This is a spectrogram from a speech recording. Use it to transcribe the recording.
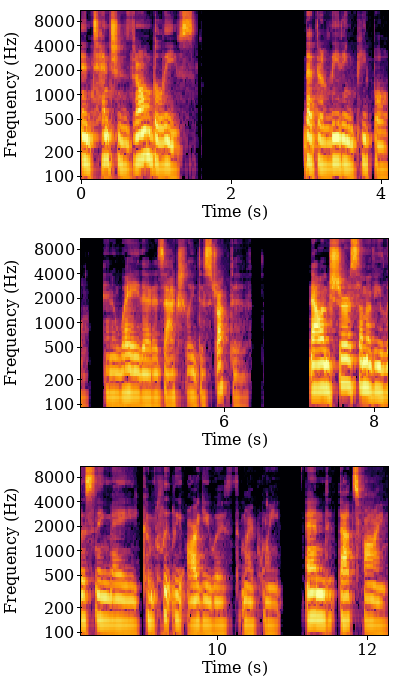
intentions, their own beliefs, that they're leading people in a way that is actually destructive. Now, I'm sure some of you listening may completely argue with my point, and that's fine.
